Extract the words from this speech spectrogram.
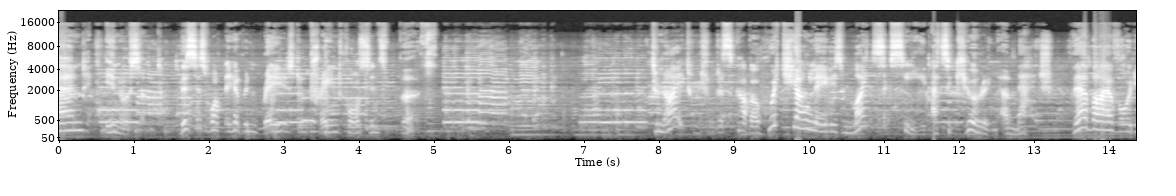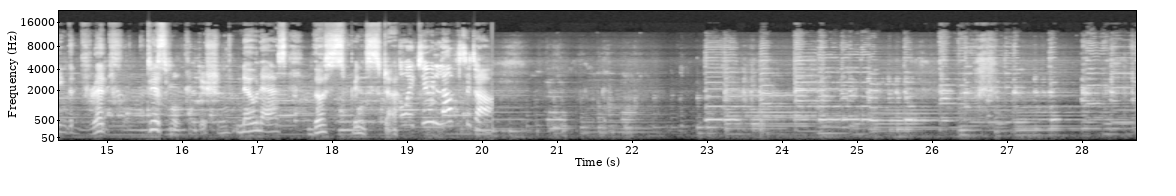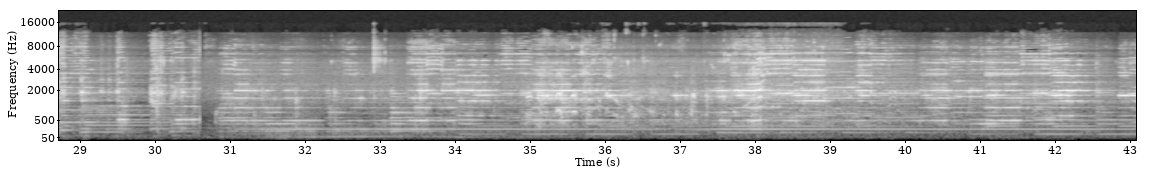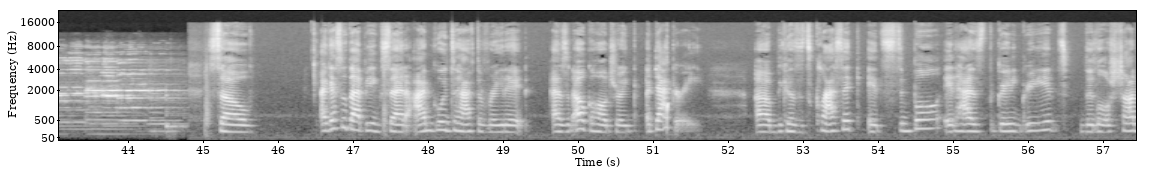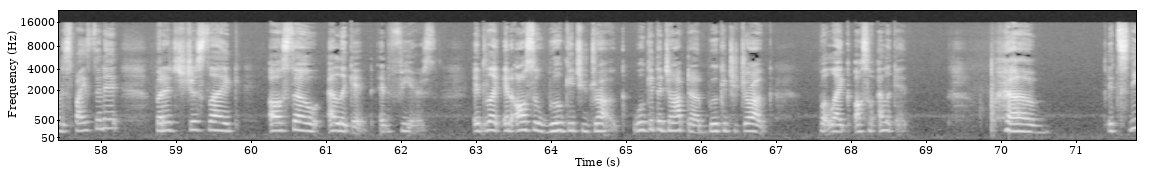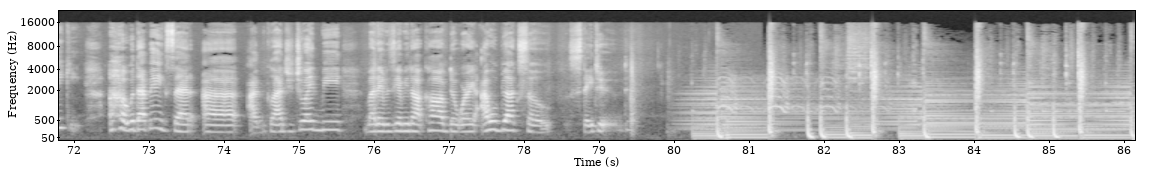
and innocent. This is what they have been raised and trained for since birth. Tonight we shall discover which young ladies might succeed at securing a match, thereby avoiding the dreadful, dismal condition known as the spinster. Oh, I do love to So, I guess with that being said, I'm going to have to rate it as an alcohol drink a daiquiri. Um, because it's classic, it's simple, it has the great ingredients, the little shot of spice in it, but it's just like also elegant and fierce. It like it also will get you drunk, We'll get the job done, we'll get you drunk, but like also elegant. Um, it's sneaky. Uh, with that being said, uh, I'm glad you joined me. My name is Yemi.com. Don't worry, I will be back, so stay tuned.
